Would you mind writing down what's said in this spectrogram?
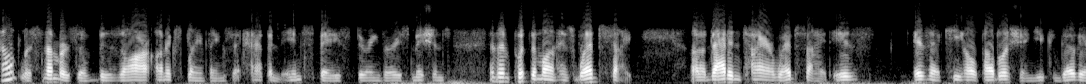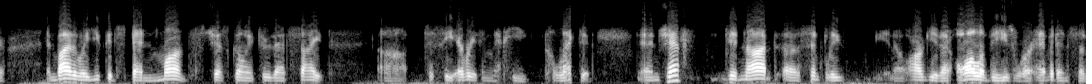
countless numbers of bizarre, unexplained things that happened in space during various missions, and then put them on his website. Uh, that entire website is is at Keyhole Publishing. You can go there, and by the way, you could spend months just going through that site uh, to see everything that he collected. And Jeff did not uh, simply, you know, argue that all of these were evidence of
